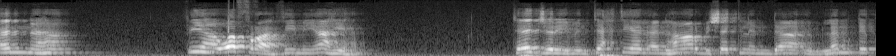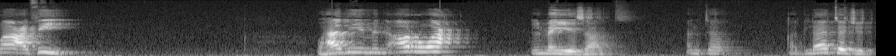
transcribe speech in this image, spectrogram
أنها فيها وفرة في مياهها. تجري من تحتها الأنهار بشكل دائم لا انقطاع فيه. وهذه من أروع الميزات. أنت قد لا تجد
